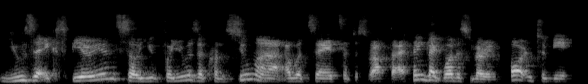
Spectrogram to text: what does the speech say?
user experience. So you, for you as a consumer, I would say it's a disruptor. I think like what is very important to me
